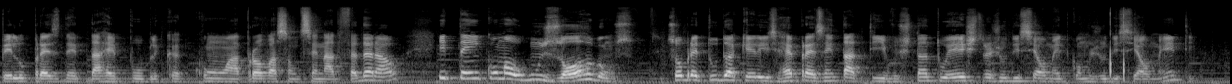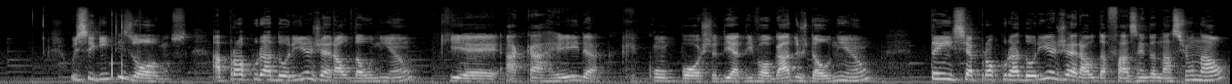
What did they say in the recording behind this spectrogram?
pelo presidente da República com a aprovação do Senado Federal e tem como alguns órgãos, sobretudo aqueles representativos, tanto extrajudicialmente como judicialmente, os seguintes órgãos: a Procuradoria Geral da União, que é a carreira composta de advogados da União, tem-se a Procuradoria Geral da Fazenda Nacional,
